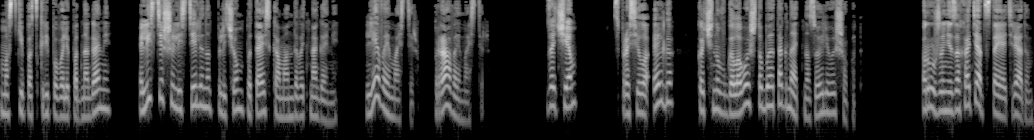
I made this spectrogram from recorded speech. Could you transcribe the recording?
Мостки подскрипывали под ногами, листья шелестели над плечом, пытаясь командовать ногами. «Левый мастер, правый мастер». «Зачем?» — спросила Эльга, качнув головой, чтобы отогнать назойливый шепот. «Ружи не захотят стоять рядом»,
